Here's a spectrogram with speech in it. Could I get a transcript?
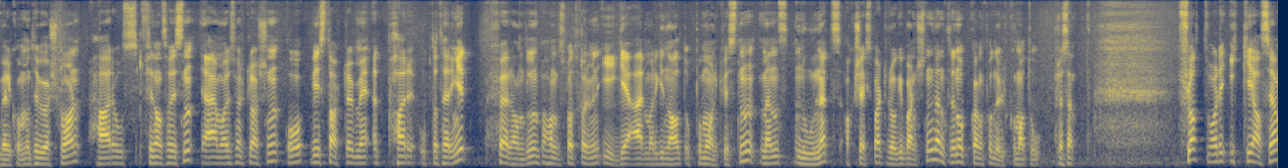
Velkommen til Børsmorgen her hos Finansavisen. Jeg er Marius Mørk Larsen, og vi starter med et par oppdateringer. Førhandelen på handelsplattformen IG er marginalt opp på morgenkvisten, mens Nornets aksjeekspert Roger Berntsen venter en oppgang på 0,2 Flatt var det ikke i Asia.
